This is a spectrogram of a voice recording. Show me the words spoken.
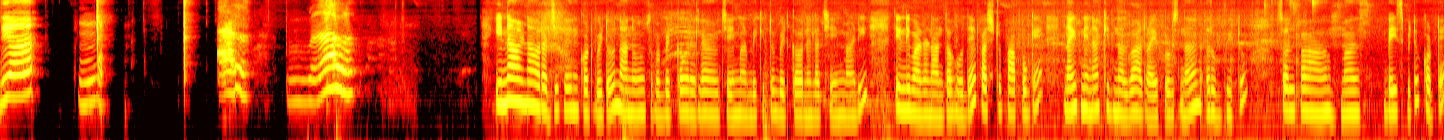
ದಿಯಾ. ಇನ್ನು ಅವಳನ್ನ ಅವ್ರ ಅಜ್ಜಿ ಕೈನೇ ಕೊಟ್ಬಿಟ್ಟು ನಾನು ಸ್ವಲ್ಪ ಬೆಡ್ ಕವರೆಲ್ಲ ಚೇಂಜ್ ಮಾಡಬೇಕಿತ್ತು. ಬೆಡ್ ಕವರ್ನೆಲ್ಲ ಚೇಂಜ್ ಮಾಡಿ ತಿಂಡಿ ಮಾಡೋಣ ಅಂತ ಹೋದೆ. ಫಸ್ಟು ಪಾಪುಗೆ ನೈಟ್ ನೆನಾಕಿದ್ನಲ್ವ ಆ ಡ್ರೈ ಫ್ರೂಟ್ಸ್ನ ರುಬ್ಬಿಟ್ಟು ಸ್ವಲ್ಪ ಬೇಯಿಸ್ಬಿಟ್ಟು ಕೊಟ್ಟೆ.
